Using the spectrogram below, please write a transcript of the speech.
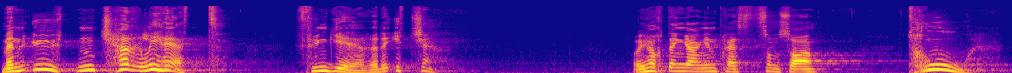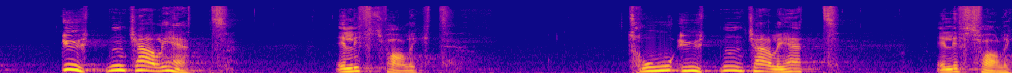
Men uten kjærlighet fungerer det ikke. Og Jeg hørte en gang en prest som sa Tro uten kjærlighet er livsfarlig. Tro uten kjærlighet er livsfarlig.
